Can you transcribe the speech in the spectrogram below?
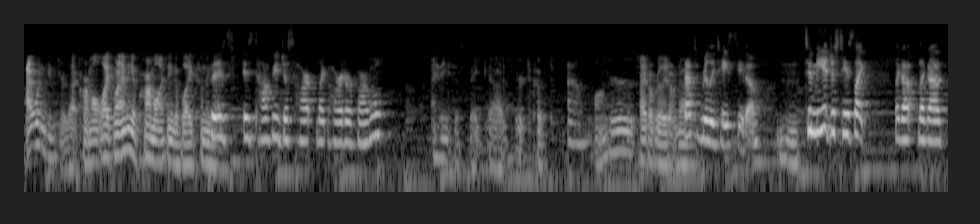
I wouldn't consider that caramel. Like when I think of caramel, I think of like something. But is is toffee just hard, like harder caramel? I think it's just baked uh, or it's cooked Oh, longer. I don't really don't know. that's really tasty though. Mm-hmm. To me, it just tastes like like a like a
